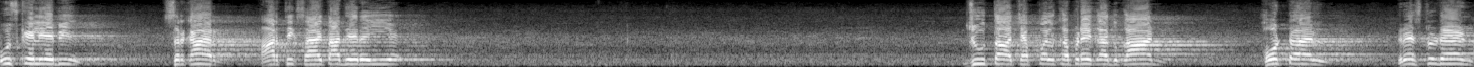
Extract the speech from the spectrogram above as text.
उसके लिए भी सरकार आर्थिक सहायता दे रही है। जूता, चप्पल, कपड़े का दुकान होटल, रेस्टोरेंट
